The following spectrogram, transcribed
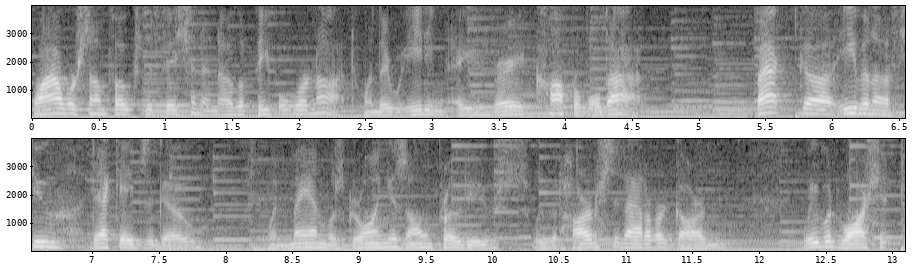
why were some folks deficient and other people were not when they were eating a very comparable diet. Back uh, even a few decades ago, when man was growing his own produce, we would harvest it out of our garden, we would wash it,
